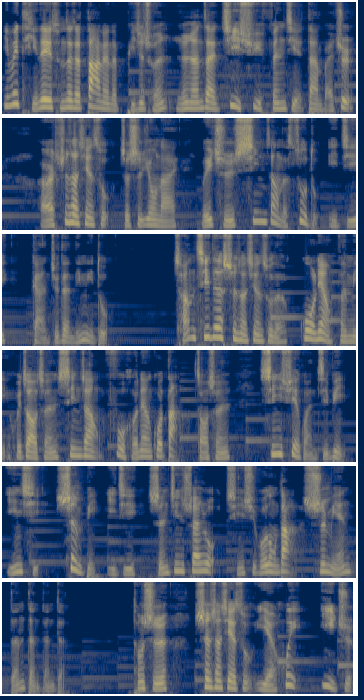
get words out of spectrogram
因为体内存在着大量的皮质醇，仍然在继续分解蛋白质，而肾上腺素则是用来维持心脏的速度以及感觉的灵敏度。长期的肾上腺素的过量分泌会造成心脏负荷量过大，造成心血管疾病，引起肾病以及神经衰弱、情绪波动大、失眠等等等等。同时，肾上腺素也会抑制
